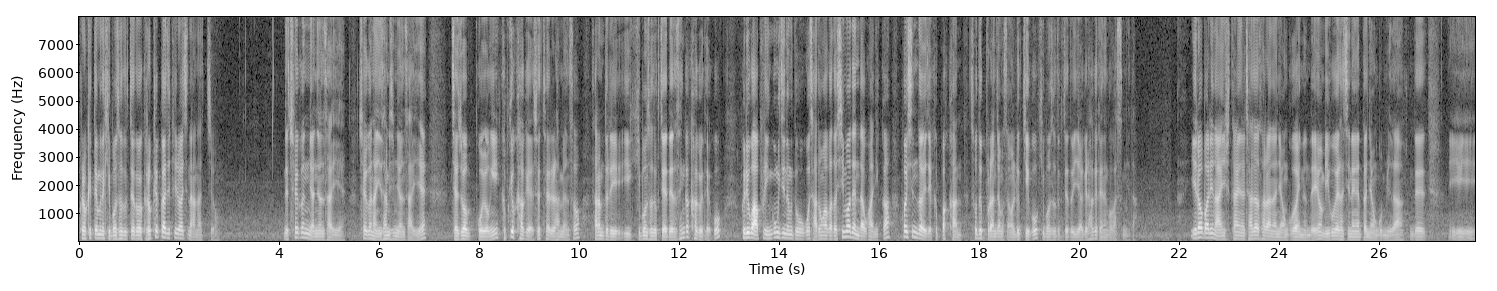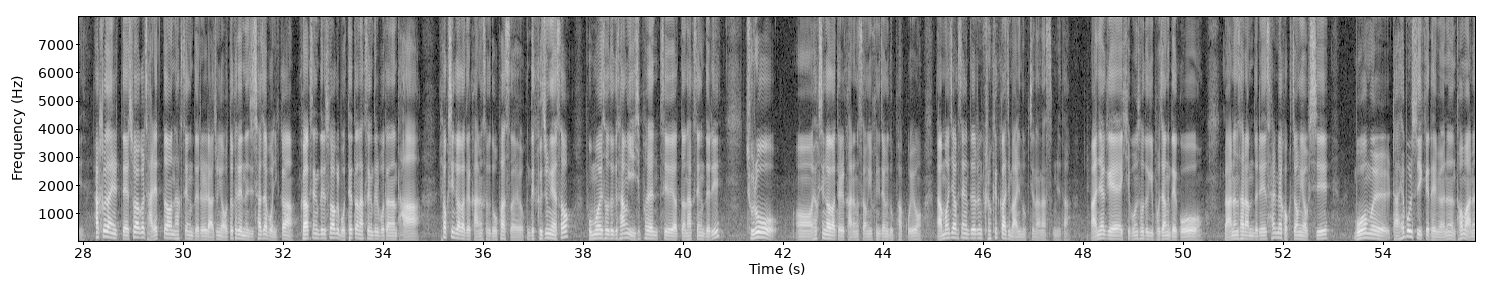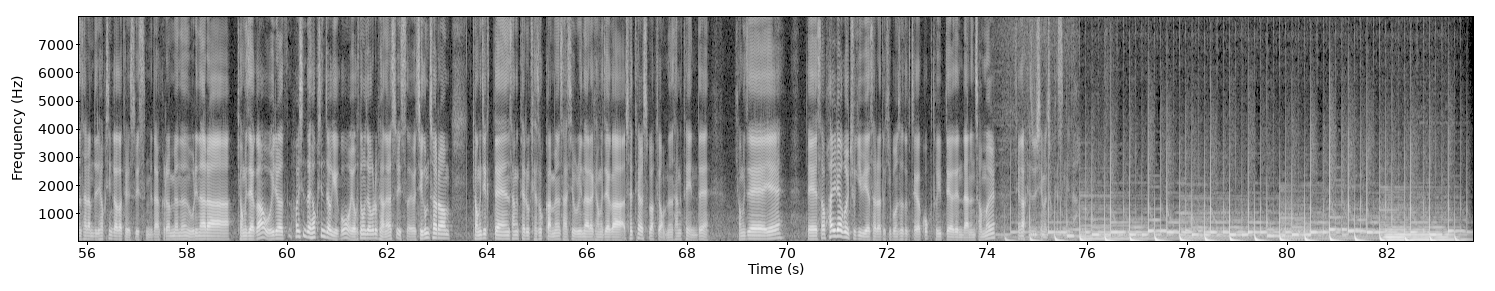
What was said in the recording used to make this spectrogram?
그렇기 때문에 기본소득 제도가 그렇게까지 필요하지는 않았죠. 근데 최근 몇 년 사이에 최근 한 2, 30년 사이에 제조업 고용이 급격하게 쇠퇴를 하면서 사람들이 이 기본소득제에 대해서 생각하게 되고 그리고 앞으로 인공지능도 오고 자동화가 더 심화된다고 하니까 훨씬 더 이제 급박한 소득 불안정성을 느끼고 기본소득제도 이야기를 하게 되는 것 같습니다. 잃어버린 아인슈타인을 찾아서라는 연구가 있는데요. 미국에서 진행했던 연구입니다. 근데 이 학교 다닐 때 수학을 잘했던 학생들을 나중에 어떻게 됐는지 찾아보니까 그 학생들이 수학을 못했던 학생들보다는 다 혁신가가 될 가능성이 높았어요. 근데 그 중에서 부모의 소득이 상위 20%였던 학생들이 주로 어, 혁신가가 될 가능성이 굉장히 높았고요. 나머지 학생들은 그렇게까지 많이 높진 않았습니다. 만약에 기본소득이 보장되고 많은 사람들이 삶의 걱정이 없이 모험을 다 해볼 수 있게 되면은 더 많은 사람들이 혁신가가 될 수 있습니다. 그러면은 우리나라 경제가 오히려 훨씬 더 혁신적이고 역동적으로 변할 수 있어요. 지금처럼 경직된 상태로 계속 가면 사실 우리나라 경제가 쇠퇴할 수밖에 없는 상태인데 경제에 대해서 활력을 주기 위해서라도 기본소득제가 꼭 도입되어야 된다는 점을 생각해 주시면 좋겠습니다.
